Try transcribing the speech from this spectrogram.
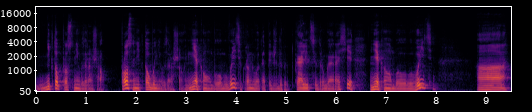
никто просто не возражал. Просто никто бы не возражал. Некому было бы выйти, кроме, вот, опять же, коалиции «Другая Россия», некому было бы выйти. А,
